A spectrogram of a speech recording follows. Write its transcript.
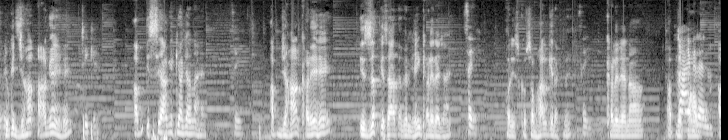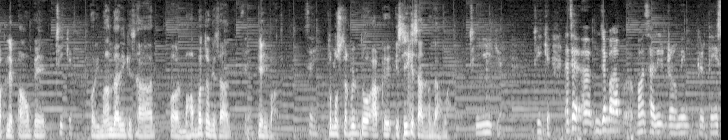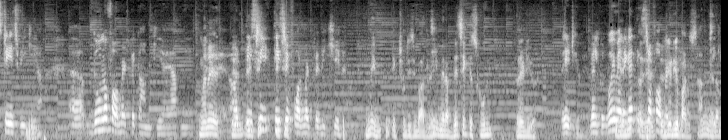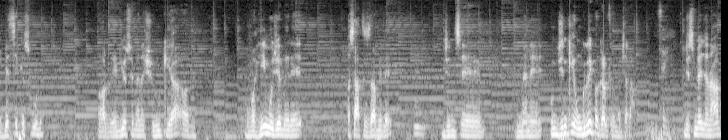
کیونکہ جہاں آگے ہیں ٹھیک ہے۔ اب اس سے آگے کیا جانا ہے؟ صحیح۔ اب جہاں کھڑے ہیں عزت کے ساتھ اگر یہیں کھڑے رہ جائیں صحیح۔ اور اس کو سنبھال کے رکھ لیں صحیح۔ کھڑے رہنا اپنے پاؤں رہنا۔ اپنے پاؤں پہ ٹھیک ہے۔ اور ایمانداری کے ساتھ اور محبتوں کے ساتھ یہی بات ہے۔ صحیح۔ تو مستقبل تو آپ کے اسی کے ساتھ بندھا ہوا ہے۔ ٹھیک ہے۔ ٹھیک ہے۔ اچھا جب آپ بہت سارے ڈرامے کرتے ہیں اسٹیج بھی کیا دونوں فارمیٹ پہ کام کیا ہے آپ نے؟ میں نے تیسری تیسرے فارمیٹ پہ بھی ہیں نہیں ایک چھوٹی سی بات جی۔ رہی میرا بیسک اسکول ریڈیو ہے۔ ریڈیو بالکل۔ وہی میں نے کہا تیسرا ریڈیو فارمیٹ ریڈیو پاکستان میرا۔ بیسک اسکول ہے۔ اور ریڈیو سے میں نے شروع کیا اور وہیں مجھے میرے اساتذہ ملے جن سے میں نے جن کی انگلی پکڑ کر میں چلا۔ صحیح۔ جس میں جناب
